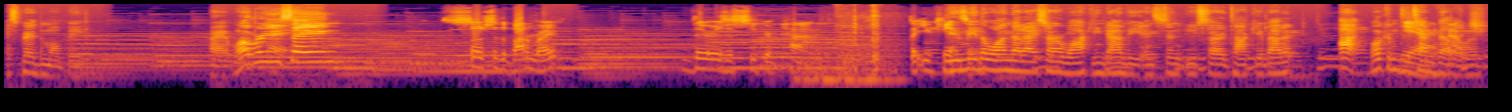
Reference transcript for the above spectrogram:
I spared the Moby. Alright, what were you saying? So to the bottom right, there is a secret path that you can't You see. mean the one that I started walking down the instant you started talking about it? Hi, welcome to Yeah, Tem Village.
